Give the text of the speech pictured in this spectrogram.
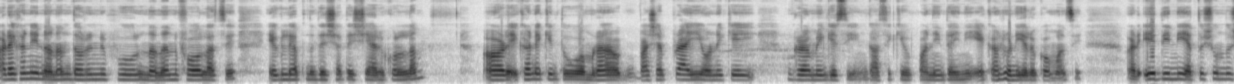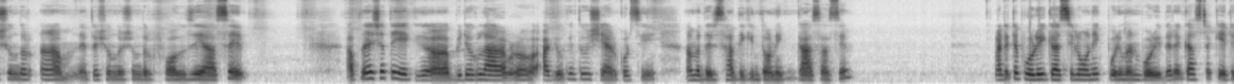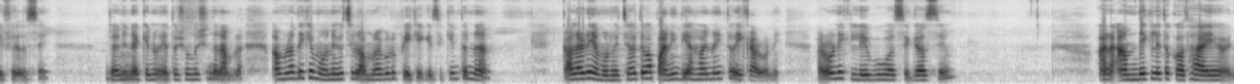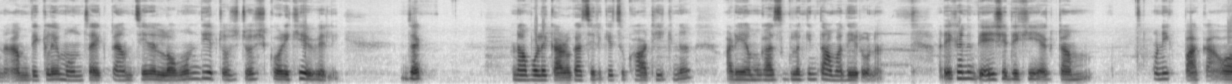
আর এখানে নানান ধরনের ফুল, নানান ফল আছে, এগুলি আপনাদের সাথে শেয়ার করলাম। আর এখানে কিন্তু আমরা বাসার প্রায় অনেকেই গ্রামে গেছি, গাছে কেউ পানি দেয়নি, এ কারণে এরকম আছে। আর এদিনই এত সুন্দর সুন্দর আম, এত সুন্দর সুন্দর ফল যে আছে, আপনাদের সাথে ভিডিওগুলো আরও আগেও কিন্তু শেয়ার করছি। আমাদের ছাদে কিন্তু অনেক গাছ আছে। আর এটা বড়ই গাছ ছিল, অনেক পরিমাণ বড়ি ধরে গাছটা কেটে ফেলছে। জানি না কেন এত সুন্দর সুন্দর আমরা আমরা দেখে মনে হচ্ছিল আমরাগুলো পেকে গেছি, কিন্তু না। কালারে এমন হয়েছে হয়তো বা পানি দেওয়া হয় নাই তো এই কারণে। আর অনেক লেবু আছে গাছে। আর আম দেখলে তো কথাই হয় না। আম দেখলে মন চায় একটা আম ছেড়ে লবণ দিয়ে টস টস করে খেয়ে ফেলি। যাক, না বলে কারও গাছের কিছু খাওয়া ঠিক না, আর এই আম গাছগুলো কিন্তু আমাদেরও না। আর এখানে এসে দেখি একটা আম অনেক পাকা ও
